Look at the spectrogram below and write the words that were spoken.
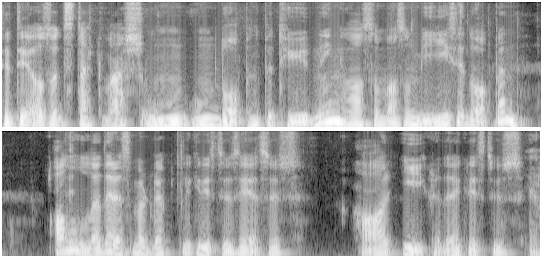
Dette er også et sterkt vers om, om dåpens betydning, hva som, hva som gis i dåpen. Alle dere som er døpt til Kristus Jesus, har ikledd dere Kristus. Ja.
